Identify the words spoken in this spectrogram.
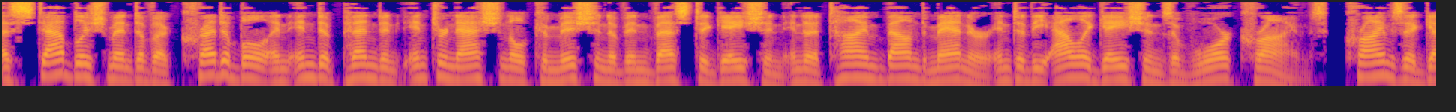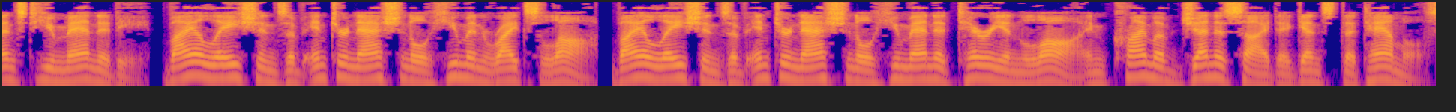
Establishment of a credible and independent international commission of investigation in a time-bound manner into the allegations of war crimes, crimes against humanity, violations of international human rights law, violations of international humanitarian law and crime of genocide against the Tamils.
